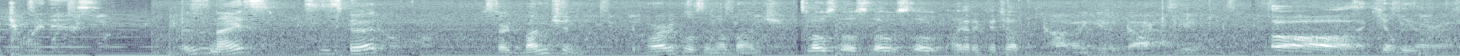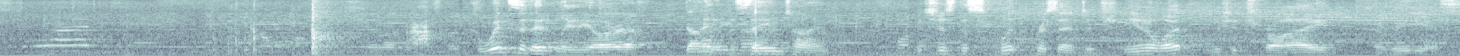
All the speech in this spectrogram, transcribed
Enjoy this. This is nice. This is good. Start bunching the particles in a bunch. Slow, slow, slow, slow. I gotta catch up. How do I give it back to you? Oh, that killed the RF. Coincidentally, the RF died at the same time. It's just the split percentage. You know what? We should try a radius.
